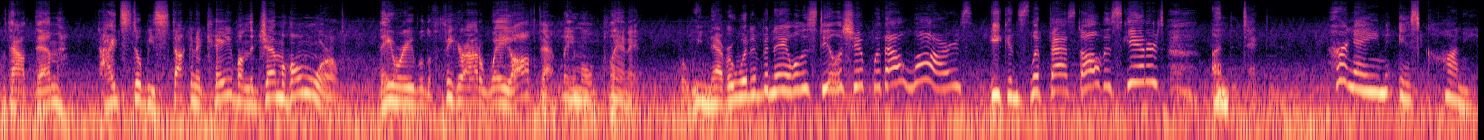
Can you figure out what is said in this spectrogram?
Without them, I'd still be stuck in a cave on the Gem homeworld. They were able to figure out a way off that lame old planet. But we never would have been able to steal a ship without Lars. He can slip past all the scanners undetected. Her name is Connie.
